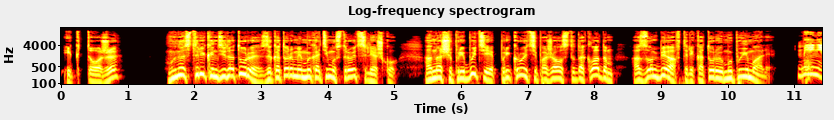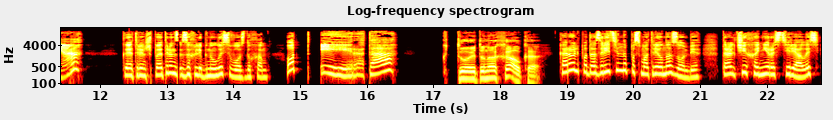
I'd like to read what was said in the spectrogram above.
И кто же?» «У нас три кандидатуры, за которыми мы хотим устроить слежку, а наше прибытие прикройте, пожалуйста, докладом о зомби-авторе, которую мы поймали». «Меня?» Кэтрин Шпетрин захлебнулась воздухом. «Вот Ира-то!» «Кто эта нахалка?» Король подозрительно посмотрел на зомби. Трольчиха не растерялась,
